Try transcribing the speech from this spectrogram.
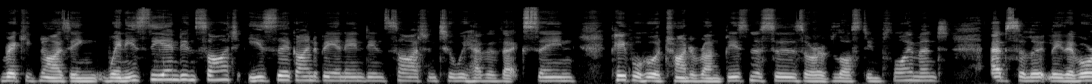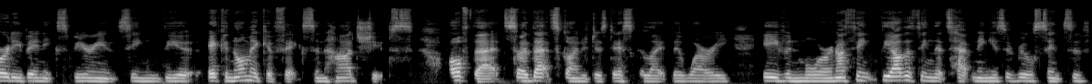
recognizing when is the end in sight? Is there going to be an end in sight until we have a vaccine? People who are trying to run businesses or have lost employment, absolutely, they've already been experiencing the economic effects and hardships of that. So that's going to just escalate their worry even more. And I think the other thing that's happening is a real sense of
